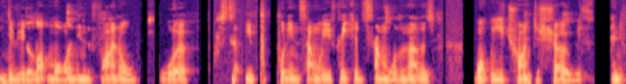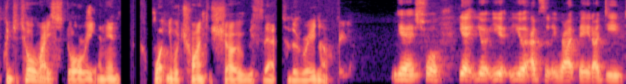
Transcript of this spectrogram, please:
interviewed a lot more, and in the final work, you put in some or you featured some more than others. What were you trying to show with? And could you tell Ray's story, and then what you were trying to show with that to the reader? Yeah, sure. Yeah, you're, you're absolutely right, Bede. I did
